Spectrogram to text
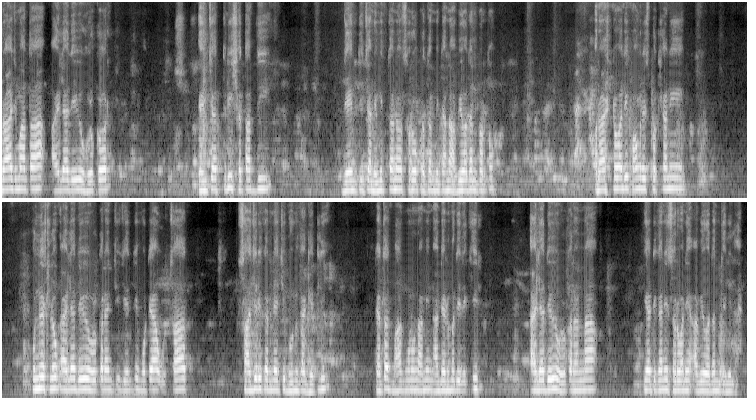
राजमाता अहिल्यादेवी होळकर यांच्या त्रिशताब्दी जयंतीच्या निमित्तानं सर्वप्रथम मी त्यांना अभिवादन करतो. राष्ट्रवादी काँग्रेस पक्षाने पुण्यश्लोक अहिल्यादेवी होळकरांची जयंती मोठ्या उत्साहात साजरी करण्याची भूमिका घेतली. त्याचाच भाग म्हणून आम्ही नांदेडमध्ये देखील अहिल्यादेवी होळकरांना या ठिकाणी सर्वांनी अभिवादन केलेलं आहे.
